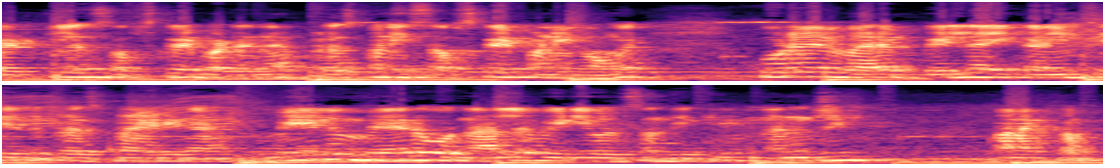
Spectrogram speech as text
ரெட் கலர் சப்ஸ்கிரைப் பட்டனை பிரஸ் பண்ணி சப்ஸ்கிரைப் பண்ணிக்கோங்க. கூடவே வேற பெல் ஐக்கனையும் சேர்த்து பிரஸ் பண்ணிடுங்க. மேலும் வேற ஒரு நல்ல வீடியோவில் சந்திக்கிறேன். நன்றி. வணக்கம்.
